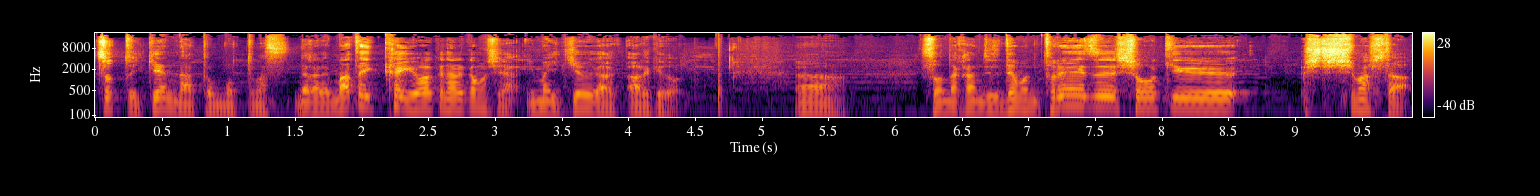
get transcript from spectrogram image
ちょっといけんなと思ってます。だから、また一回弱くなるかもしれん。今勢いがあるけど。うん。そんな感じで。でも、とりあえず昇級しました。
